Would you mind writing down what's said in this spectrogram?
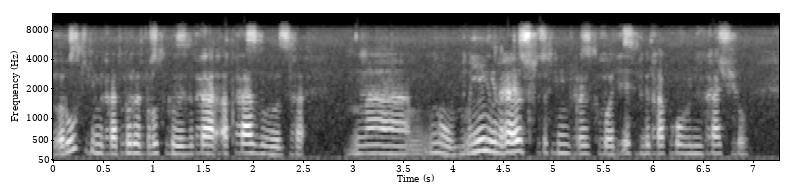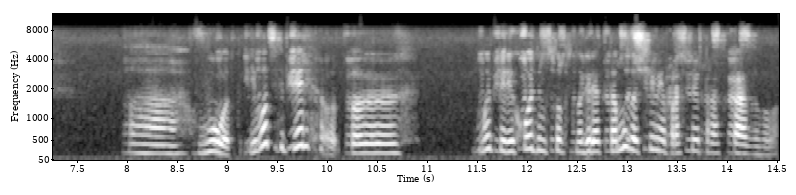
русскими, которые от русского языка отказываются. Ну, мне не нравится, что с ними происходит, я себе такого не хочу. А, вот. И вот теперь э, мы переходим, собственно говоря, к тому, зачем я про все это рассказывала.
